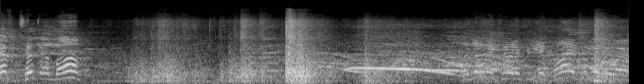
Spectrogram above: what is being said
Ref took him up. Be applied from anywhere.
